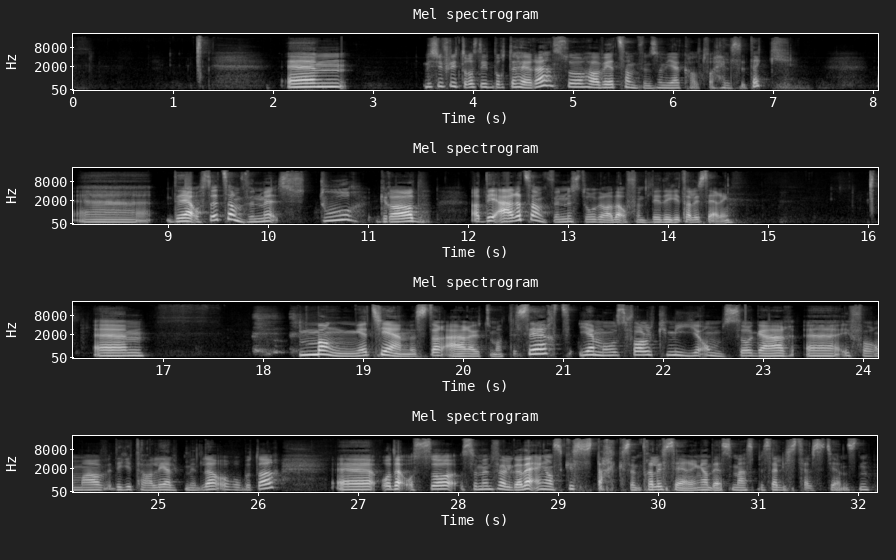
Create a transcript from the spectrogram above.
Um, hvis vi flytter oss litt bort til høyre, så har vi et samfunn som vi har kalt for helsetek. Uh, det er også et samfunn med stor grad at det er et samfunn med stor grad av offentlig digitalisering. Um, mange tjenester er automatisert hjemme hos folk. Mye omsorg er uh, i form av digitale hjelpemidler og roboter. Uh, og det er også som en følge av det, en ganske sterk sentralisering av det som er spesialisthelsetjenesten.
